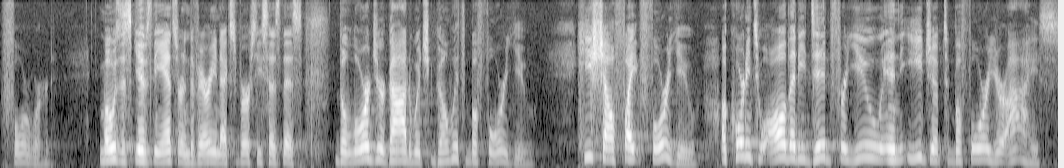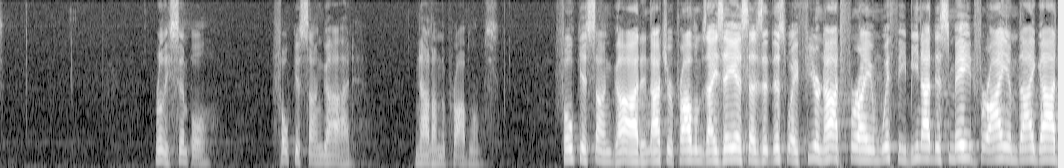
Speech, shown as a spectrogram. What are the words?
forward. Moses gives the answer in the very next verse. He says this The Lord your God, which goeth before you, he shall fight for you, according to all that he did for you in Egypt before your eyes. Really simple. Focus on God, not on the problems. Focus on God and not your problems. Isaiah says it this way Fear not, for I am with thee. Be not dismayed, for I am thy God.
